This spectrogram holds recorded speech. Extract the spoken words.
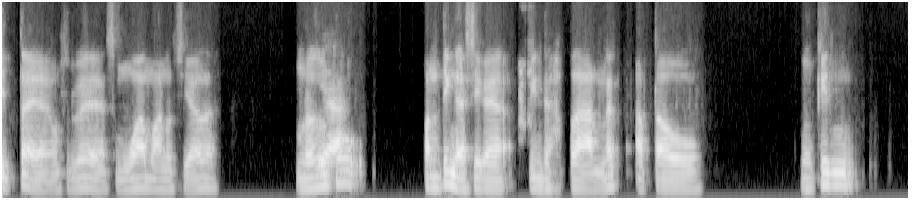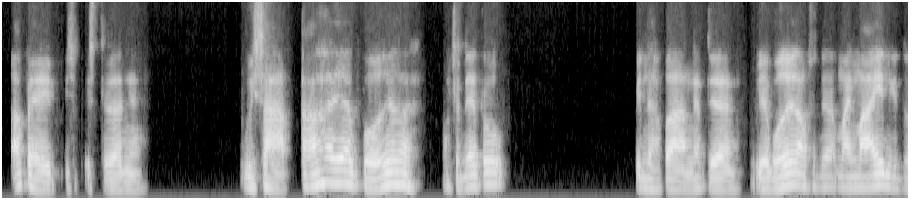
kita ya, maksud gue ya, semua manusia lah. Menurut Ya. tuh penting gak sih kayak pindah planet atau mungkin apa ya is- istilahnya wisata ya boleh lah. Maksudnya tuh pindah planet ya ya boleh lah maksudnya main-main gitu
